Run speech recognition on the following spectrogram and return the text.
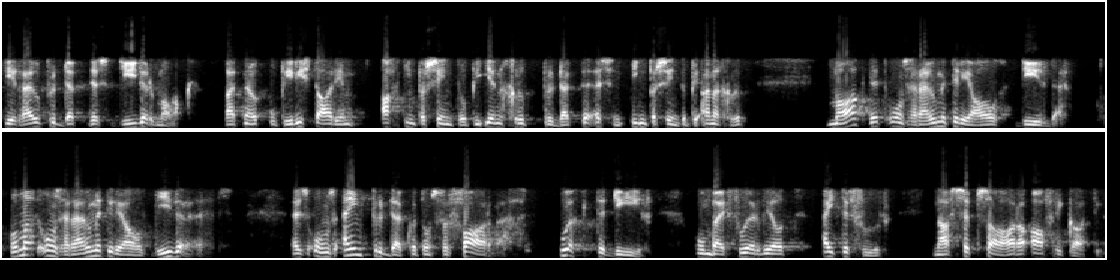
die rou produk dis duurder maak wat nou op hierdie stadium 18% op die een groep produkte is en 10% op die ander groep maak dit ons rou materiaal duurder. Omdat ons rou materiaal duurder is, is ons eindproduk wat ons vervaardig ook te duur om byvoorbeeld uit te voer na Sub-Sahara Afrika toe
